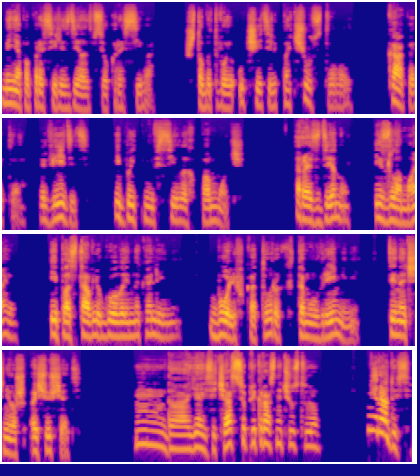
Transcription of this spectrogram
Меня попросили сделать все красиво, чтобы твой учитель почувствовал, как это — видеть и быть не в силах помочь. Раздену, изломаю и поставлю голой на колени, боль в которых к тому времени ты начнешь ощущать. М да, я и сейчас все прекрасно чувствую. Не радуйся,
